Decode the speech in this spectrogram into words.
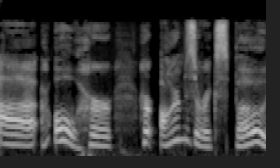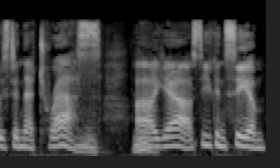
uh, "Oh, her her arms are exposed in that dress." Uh, yeah, so you can see them.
